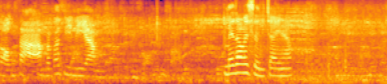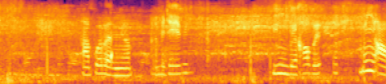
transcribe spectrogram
สองสามแล้วก็สี่เหลี่ยม ไม่ต้องไปสนใจนะครับครับก็แบบนี้ครับไม่ได้วิ่งไปเข้าไปเอ๊ะไม่เอา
